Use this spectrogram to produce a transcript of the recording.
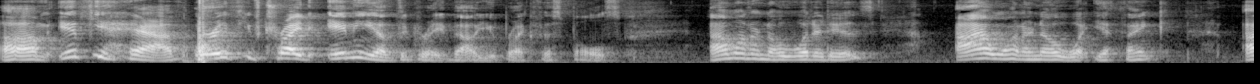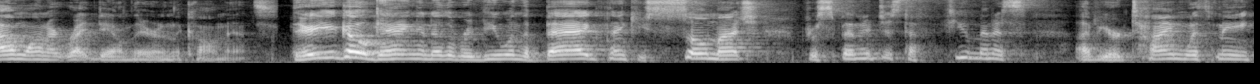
Um, if you have, or if you've tried any of the Great Value Breakfast Bowls, I want to know what it is. I want to know what you think. I want it right down there in the comments. There you go, gang. Another review in the bag. Thank you so much for spending just a few minutes of your time with me.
